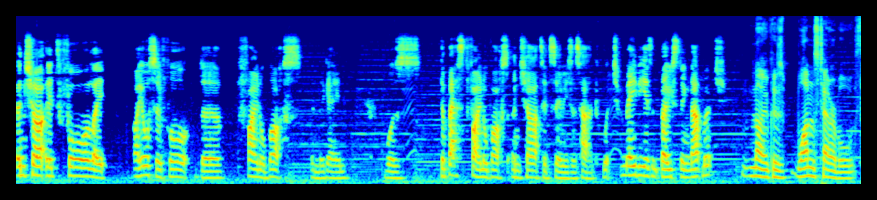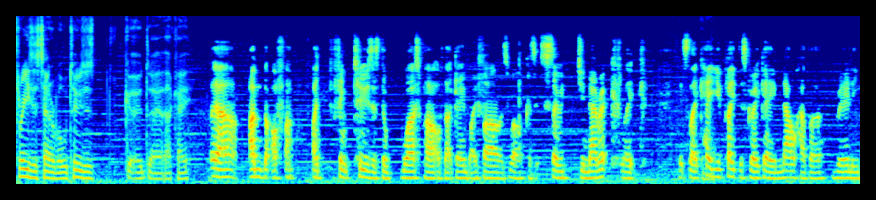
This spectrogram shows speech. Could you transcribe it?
Uncharted 4, like, I also thought the final boss in the game was the best final boss Uncharted series has had, which maybe isn't boasting that much. No, because one's terrible, three's is terrible, two's is good. Uh, okay. Yeah, I'm off. I, I think two's is the worst part of that game by far as well because it's so generic. Like, it's like, hey, you've played this great game, now have a really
